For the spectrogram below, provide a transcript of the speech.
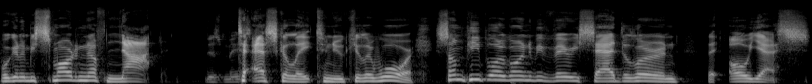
We're going to be smart enough not to escalate to nuclear war. Some people are going to be very sad to learn that, oh, yes,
